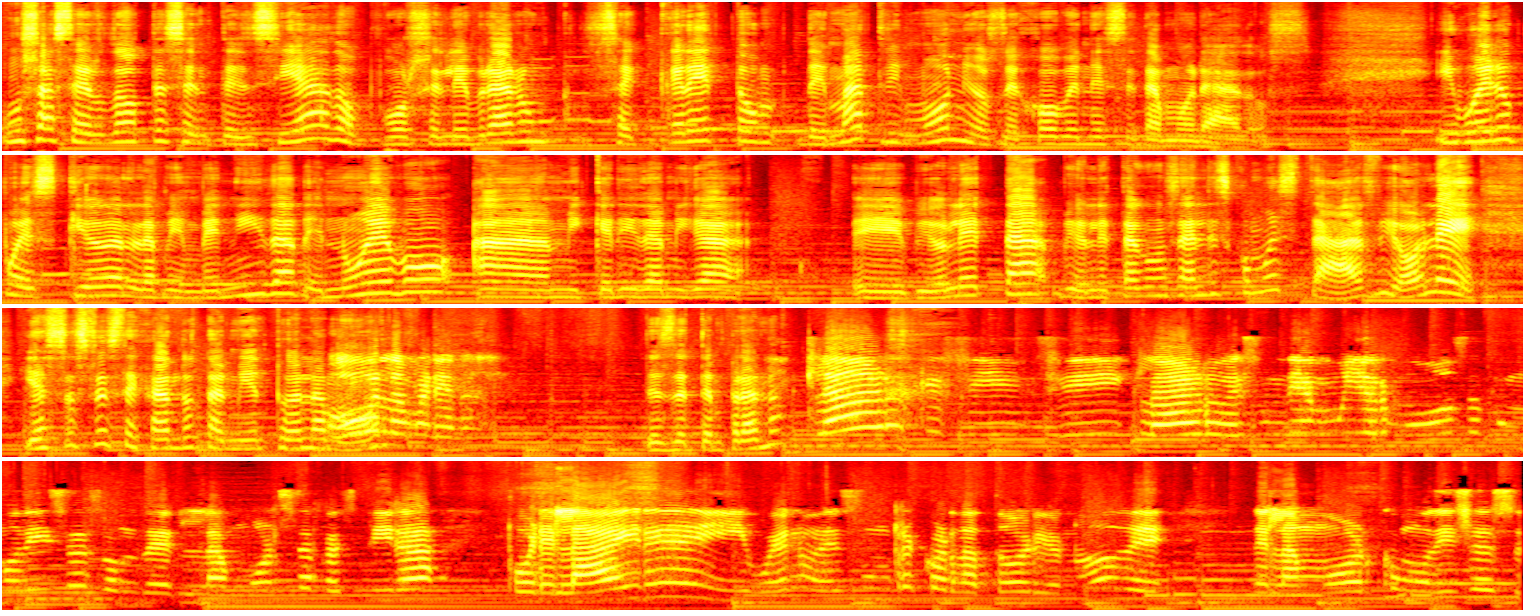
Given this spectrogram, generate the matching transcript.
un sacerdote sentenciado por celebrar un secreto de matrimonios de jóvenes enamorados. Y bueno, pues quiero dar la bienvenida de nuevo a mi querida amiga eh, Violeta, Violeta González, ¿cómo estás, Viole? ¿Ya estás festejando también todo el amor? Hola, Mariana. ¿Desde temprano? Claro que sí, sí, claro. Es un día muy hermoso, como dices, donde el amor se respira por el aire y bueno, es un recordatorio, ¿no? De, del amor, como dices,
